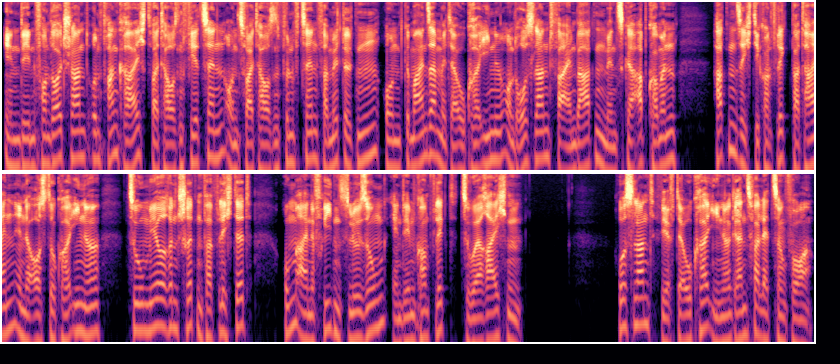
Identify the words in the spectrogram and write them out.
In den von Deutschland und Frankreich 2014 und 2015 vermittelten und gemeinsam mit der Ukraine und Russland vereinbarten Minsker Abkommen hatten sich die Konfliktparteien in der Ostukraine zu mehreren Schritten verpflichtet, um eine Friedenslösung in dem Konflikt zu erreichen. Russland wirft der Ukraine Grenzverletzung vor.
